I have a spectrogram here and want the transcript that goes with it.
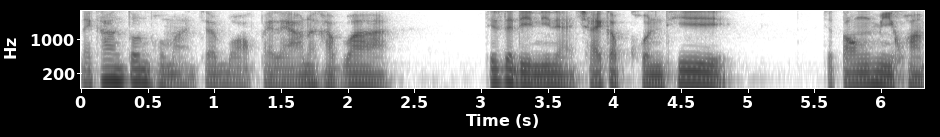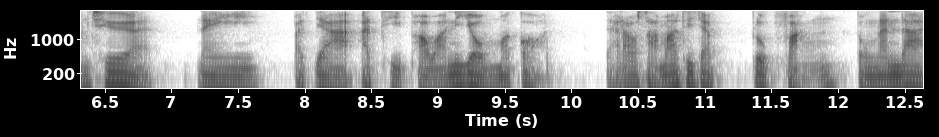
ในข้างต้นผมอาจจะบอกไปแล้วนะครับว่า ทฤษฎีนี้เนี่ยใช้กับคนที่จะต้องมีความเชื่อในปรัชญาอัติภาวานิยมมาก่อน แต่เราสามารถที่จะปลูกฝังตรงนั้นได้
